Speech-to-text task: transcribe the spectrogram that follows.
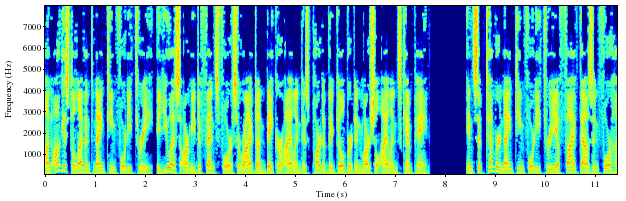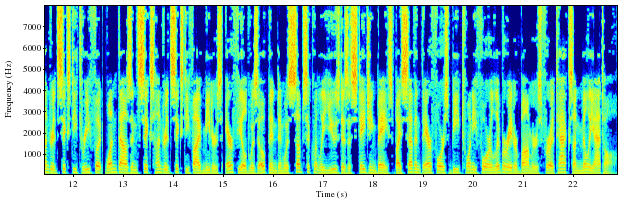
On August 11, 1943, a U.S. Army Defense Force arrived on Baker Island as part of the Gilbert and Marshall Islands campaign. In September 1943 a 5,463-foot airfield was opened and was subsequently used as a staging base by 7th Air Force B-24 Liberator bombers for attacks on Mili Atoll.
